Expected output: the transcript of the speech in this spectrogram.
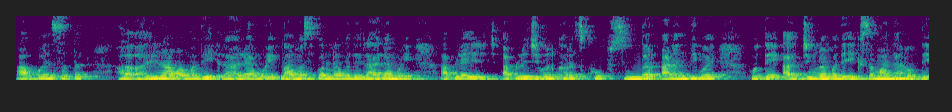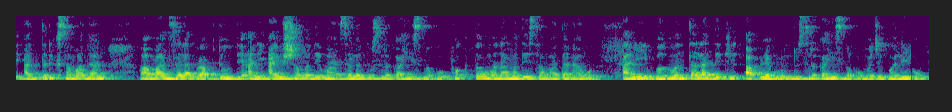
आपण सतत ह हरिनामामध्ये राहिल्यामुळे नामस्मरणामध्ये राहिल्यामुळे आपल्या आपलं जीवन खरंच खूप सुंदर आनंदीमय होते. जीवनामध्ये एक समाधान होते. आंतरिक समाधान माणसाला प्राप्त होते आणि आयुष्यामध्ये माणसाला दुसरं काहीच नको. फक्त मनामध्ये समाधान हवं. आणि भगवंताला देखील आपल्याकडून दुसरं काहीच नको. म्हणजे भले खूप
